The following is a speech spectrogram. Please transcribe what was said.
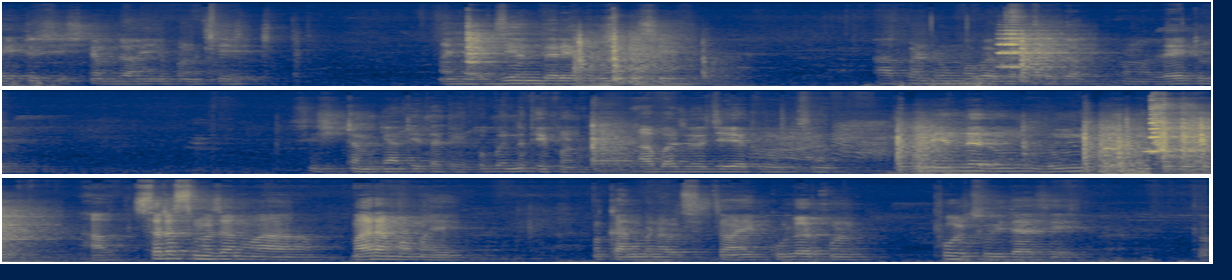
લાઇટ સિસ્ટમ તો અહીંયા પણ છે. અહીંયા હજી અંદર એક રૂમ છે. આ પણ રૂમ હવે આમાં લાઇટ સિસ્ટમ ક્યાંથી થતી ખબર નથી, પણ આ બાજુ હજી એક રૂમ છે. એની અંદર રૂમ રૂમની આ સરસ મજાનું આ મારા મામાએ મકાન બનાવ્યું છે. તો અહીં કુલર પણ ફૂલ સુવિધા છે. તો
